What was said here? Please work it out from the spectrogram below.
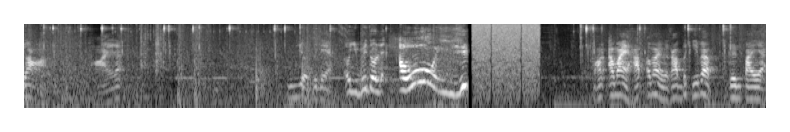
จ้าหายแล้ว เหยียบไปแดกเอายิงไม่โดนเลยเอาอีเอาเอาใหม่ครับ เอาใหม่ครับ เมื่อกี้แบบเกินไปอะ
